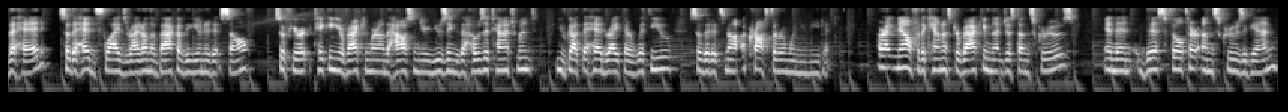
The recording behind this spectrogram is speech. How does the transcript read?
the head. So the head slides right on the back of the unit itself. So if you're taking your vacuum around the house and you're using the hose attachment, you've got the head right there with you so that it's not across the room when you need it. All right, now for the canister vacuum that just unscrews. And then this filter unscrews again.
